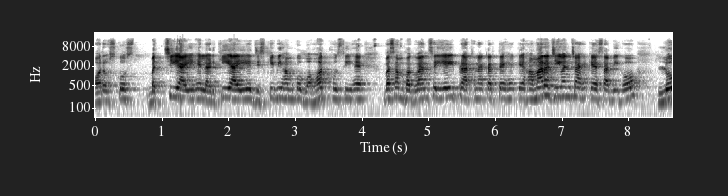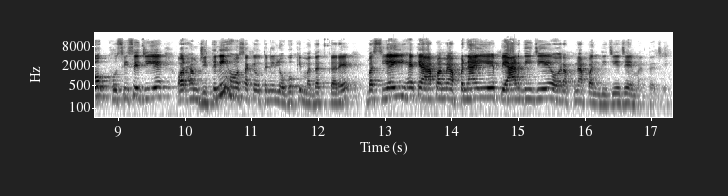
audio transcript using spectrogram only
और उसको बच्ची आई है लड़की आई है जिसकी भी हमको बहुत खुशी है बस हम भगवान से यही प्रार्थना करते हैं कि हमारा जीवन चाहे कैसा भी हो लोग खुशी से जिए और हम जितनी हो सके उतनी लोगों की मदद करें बस यही है कि आप हमें अपनाइए प्यार दीजिए और अपनापन दीजिए जय माता जी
